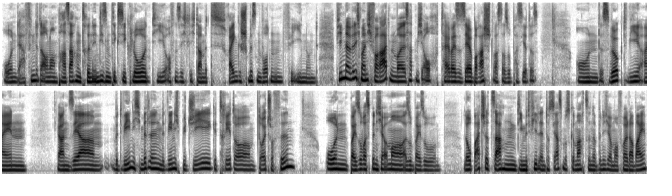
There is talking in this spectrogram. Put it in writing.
und er findet auch noch ein paar Sachen drin in diesem Dixie-Klo, die offensichtlich damit reingeschmissen wurden für ihn. Und viel mehr will ich mal nicht verraten, weil es hat mich auch teilweise sehr überrascht, was da so passiert ist. Und es wirkt wie ein, ja, ein sehr mit wenig Mitteln, mit wenig Budget gedrehter deutscher Film. Und bei sowas bin ich ja immer, also bei so Low-Budget-Sachen, die mit viel Enthusiasmus gemacht sind, da bin ich ja immer voll dabei.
